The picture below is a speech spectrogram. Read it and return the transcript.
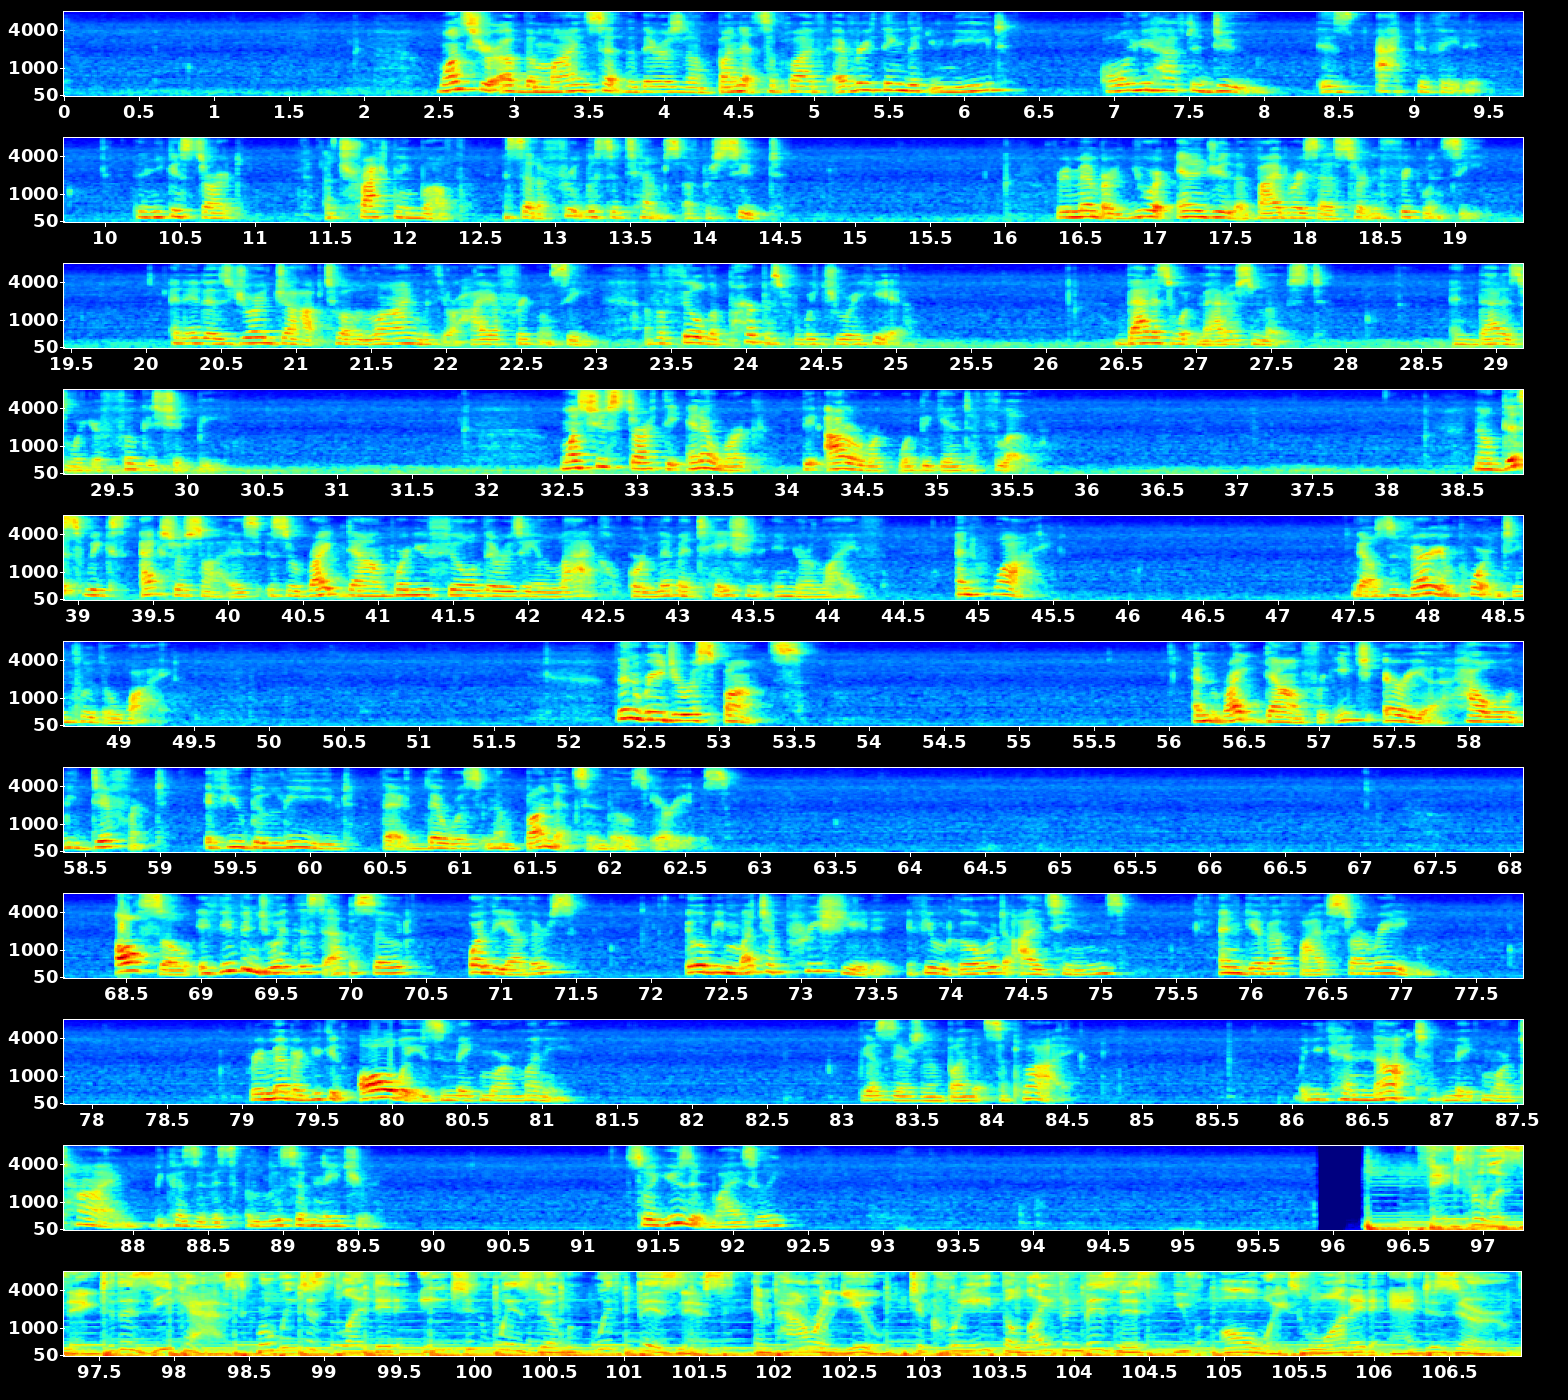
Once you're of the mindset that there is an abundant supply of everything that you need, all you have to do is activated. Then you can start attracting wealth instead of fruitless attempts of pursuit. Remember, you are energy that vibrates at a certain frequency, and it is your job to align with your higher frequency and fulfill the purpose for which you are here. That is what matters most and that is where your focus should be. Once you start the inner work, the outer work will begin to flow. Now, this week's exercise is to write down where you feel there is a lack or limitation in your life and why. Now, it's very important to include the why. Then read your response and write down for each area how it would be different if you believed that there was an abundance in those areas. Also, if you've enjoyed this episode or the others, it would be much appreciated if you would go over to iTunes and give a five star rating. Remember, you can always make more money because there's an abundant supply. But you cannot make more time because of its elusive nature. So use it wisely. For listening to the Zcast, where we just blended ancient wisdom with business, empowering you to create the life and business you've always wanted and deserve.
